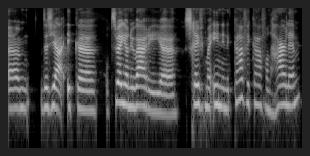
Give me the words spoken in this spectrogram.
Um, dus ja, ik, uh, op 2 januari uh, schreef ik me in in de KVK van Haarlem.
